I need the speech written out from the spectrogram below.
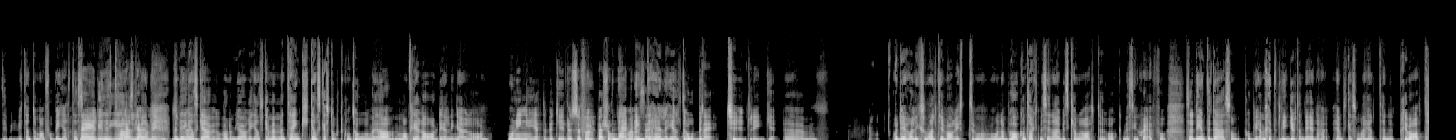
Det vet jag inte om man får veta så Nej, det i är detalj. ganska men, anonymt. men det är ganska, vad de gör är ganska, men, men tänk ganska stort kontor med Ja. med flera avdelningar. Och, Hon är ingen jättebetydelsefull person nej kan man men väl inte säga. heller helt obetydlig. Ehm, och det har liksom alltid varit, hon har bra kontakt med sina arbetskamrater och med sin chef. Och, så det är inte där som problemet ligger utan det är det här hemska som har hänt henne privat.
